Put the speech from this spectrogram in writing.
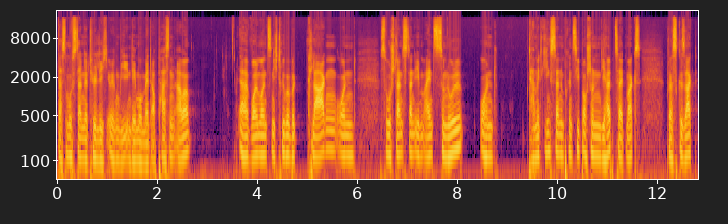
Das muss dann natürlich irgendwie in dem Moment auch passen. Aber äh, wollen wir uns nicht drüber beklagen. Und so stand es dann eben 1 zu 0. Und damit ging es dann im Prinzip auch schon in die Halbzeit, Max. du hast gesagt,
